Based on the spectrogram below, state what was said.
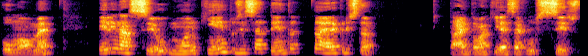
ou Maomé, ele nasceu no ano 570 da era cristã. Tá? Então, aqui é século VI.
